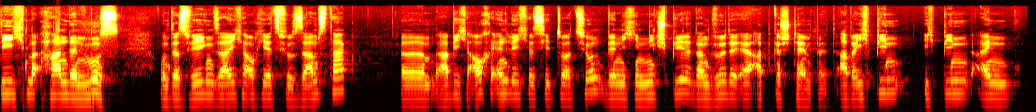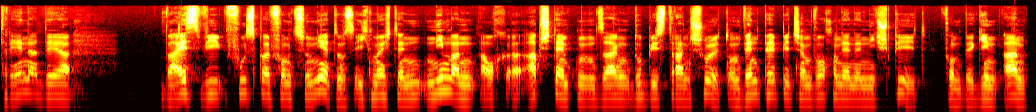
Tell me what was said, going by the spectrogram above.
die ich handeln muss. Und deswegen sage ich auch jetzt für Samstag, ähm, habe ich auch ähnliche Situation. Wenn ich ihn nicht spiele, dann würde er abgestempelt. Aber ich bin, ich bin ein Trainer, der weiß, wie Fußball funktioniert. Und ich möchte niemanden auch äh, abstempeln und sagen, du bist dran schuld. Und wenn Pepic am Wochenende nicht spielt, von Beginn an,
